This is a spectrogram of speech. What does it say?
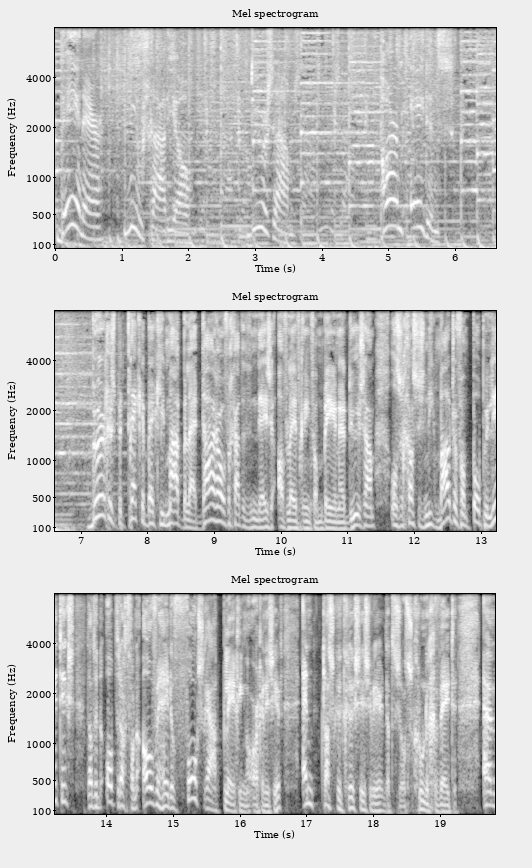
BNR Nieuwsradio. Duurzaam. Harm Edens. Burgers betrekken bij klimaatbeleid. Daarover gaat het in deze aflevering van BNR Duurzaam. Onze gast is Niek Mouter van Populytics... dat in opdracht van overheden volksraadplegingen organiseert. En klassieke crux is er weer, dat is ons groene geweten. Ehm,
